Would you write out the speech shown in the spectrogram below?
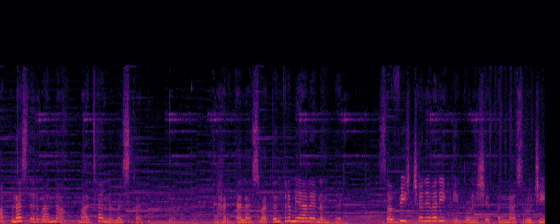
आपणा सर्वांना माझा नमस्कार. भारताला स्वातंत्र्य मिळाल्यानंतर सव्वीस जानेवारी एकोणीसशे पन्नास रोजी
